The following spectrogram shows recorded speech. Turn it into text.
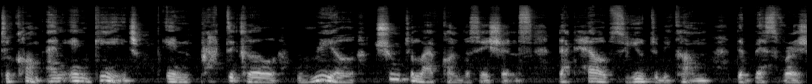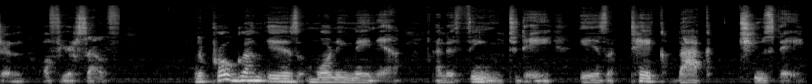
to come and engage in practical, real, true to life conversations that helps you to become the best version of yourself. The program is Morning Mania, and the theme today is Take Back Tuesday.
